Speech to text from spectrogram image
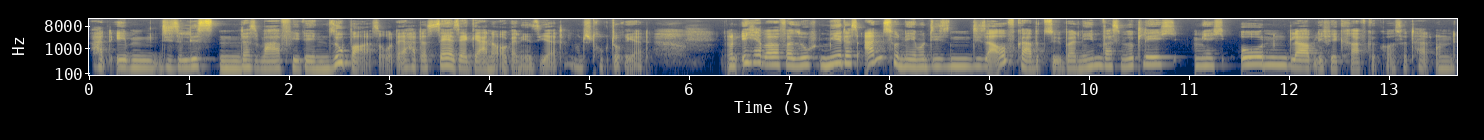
hat eben diese Listen, das war für den super. So, der hat das sehr, sehr gerne organisiert und strukturiert. Und ich habe aber versucht, mir das anzunehmen und diesen, diese Aufgabe zu übernehmen, was wirklich mich unglaublich viel Kraft gekostet hat. Und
